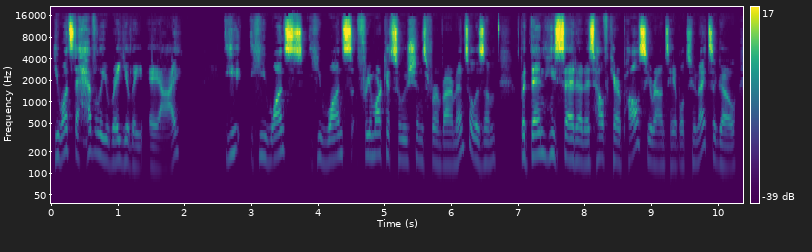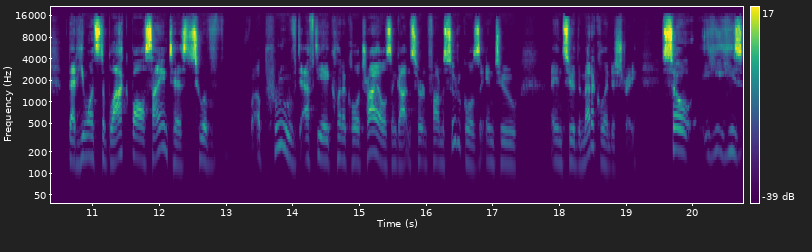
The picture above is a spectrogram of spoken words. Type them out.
He wants to heavily regulate AI. He he wants he wants free market solutions for environmentalism, but then he said at his healthcare policy roundtable two nights ago that he wants to blackball scientists who have approved FDA clinical trials and gotten certain pharmaceuticals into into the medical industry. So he, he's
